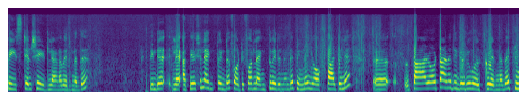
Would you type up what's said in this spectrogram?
പേസ്റ്റൽ ഷെയ്ഡിലാണ് വരുന്നത്. ഇതിന്റെ അത്യാവശ്യം ലെങ്ത് ഉണ്ട്. ഫോർട്ടി ഫോർ ലെങ്ത് വരുന്നുണ്ട്. പിന്നെ യോക്ക് പാർട്ടിൽ താഴോട്ടാണ് ഇതിന്റെ ഒരു വർക്ക് വരുന്നത്. ടു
